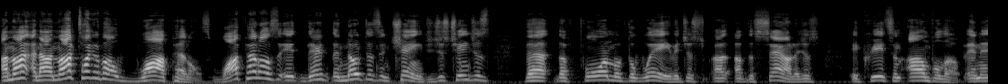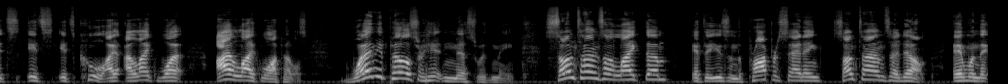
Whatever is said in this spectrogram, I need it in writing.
I'm not, and I'm not talking about wah pedals. Wah pedals, it, the note doesn't change. It just changes the the form of the wave. It just uh, of the sound. It just it creates an envelope, and it's it's it's cool. I, I like what I like wah pedals. Whammy pedals are hit and miss with me. Sometimes I like them if they're using the proper setting. Sometimes I don't. And when they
